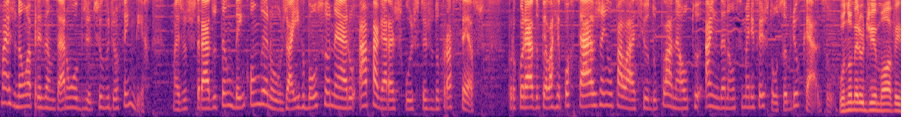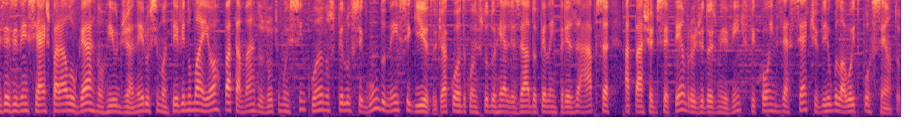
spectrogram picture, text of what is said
mas não apresentaram o objetivo de ofender. O magistrado também condenou Jair Bolsonaro a pagar as custas do processo. Procurado pela reportagem, o Palácio do Planalto ainda não se manifestou sobre o caso. O número de imóveis residenciais para alugar no Rio de Janeiro se manteve no maior patamar dos últimos cinco anos pelo segundo mês seguido. De acordo com um estudo realizado pela empresa APSA, a taxa de setembro de 2020 ficou em 17,8%.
